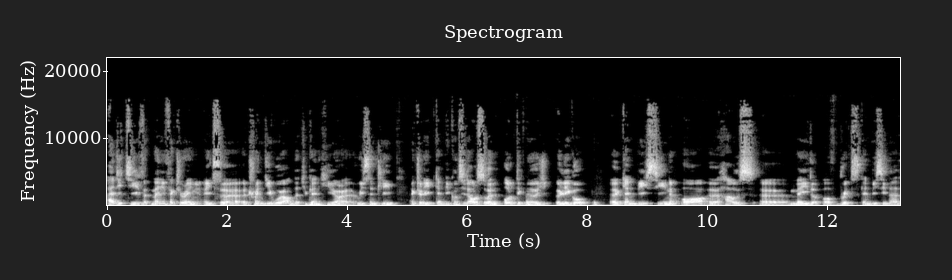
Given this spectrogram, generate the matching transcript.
Additive manufacturing. It's a, a, trendy word that you can hear uh, recently. Actually, it can be considered also an old technology. A Lego uh, can be seen or a house uh, made of bricks can be seen as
